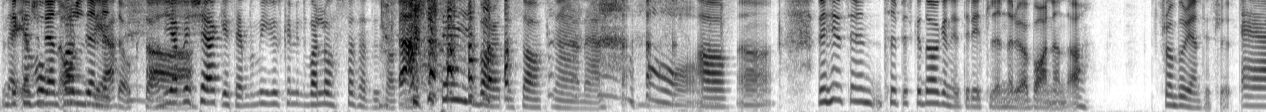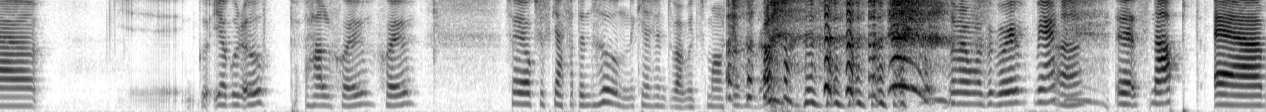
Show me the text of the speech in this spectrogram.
Så det är kanske den åldern det. lite också. Ja. Jag försöker säga, men Mingos kan du inte bara låtsas att du saknar henne? Säg bara att du saknar henne. Ja. ja. Men hur ser den typiska dagen ut i ditt liv när du har barnen då? Från början till slut. Eh, jag går upp halv sju, sju. Så har jag också skaffat en hund. Det kanske inte var mitt smartaste bra. Som jag måste gå ut med. Ja. Eh, snabbt. Eh,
